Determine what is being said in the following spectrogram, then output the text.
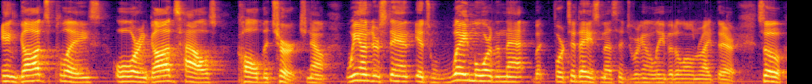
in God's place or in God's house called the church. Now, we understand it's way more than that, but for today's message, we're going to leave it alone right there. So,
